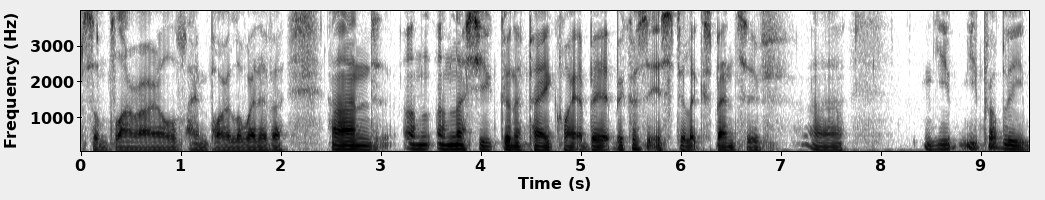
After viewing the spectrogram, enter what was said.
sunflower oil, hemp oil, or whatever. And un- unless you're going to pay quite a bit, because it is still expensive, uh, you you probably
